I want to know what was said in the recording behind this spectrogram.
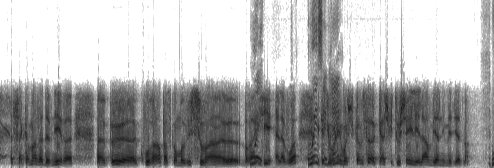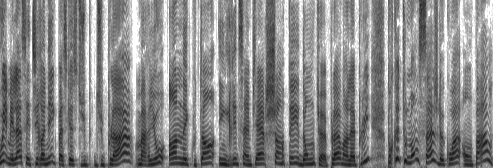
ça commence à devenir euh, un peu euh, courant parce qu'on m'a vu souvent brailler Oui. à la voix. Oui, c'est vous vrai. voulez, moi, je suis comme ça. Quand je suis touché, les larmes viennent immédiatement. Oui, mais là, c'est ironique parce que tu, tu pleures, Mario, en écoutant Ingrid Saint-Pierre chanter, donc, euh, Pleure dans la pluie, pour que tout le monde sache de quoi on parle.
